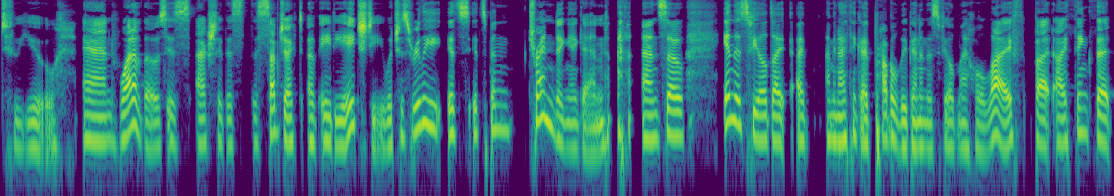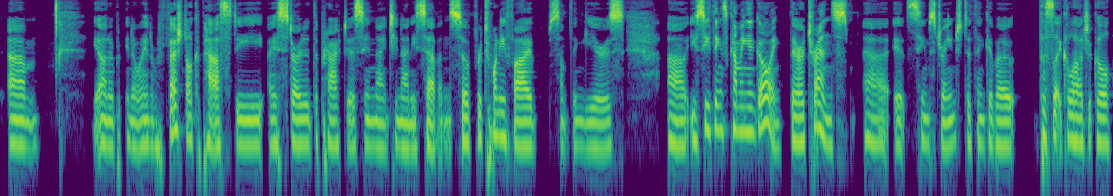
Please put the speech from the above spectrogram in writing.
to you. And one of those is actually this the subject of ADHD, which is really it's it's been trending again. and so in this field, I, I I mean, I think I've probably been in this field my whole life, but I think that um, on a you know in a professional capacity, I started the practice in 1997. So for 25 something years, uh, you see things coming and going. There are trends. Uh, it seems strange to think about the psychological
